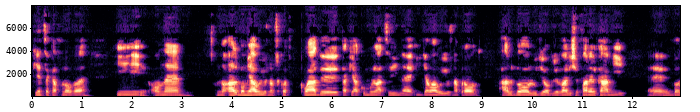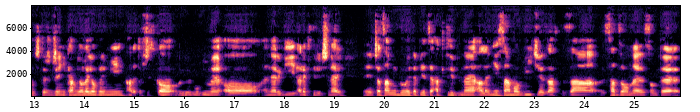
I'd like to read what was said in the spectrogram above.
piece kaflowe i one no albo miały już na przykład wkłady takie akumulacyjne i działały już na prąd, albo ludzie ogrzewali się farelkami, y, bądź też grzejnikami olejowymi, ale to wszystko y, mówimy o energii elektrycznej czasami były te piece aktywne, ale niesamowicie zasadzone są te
